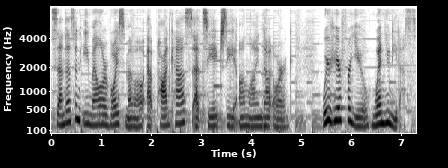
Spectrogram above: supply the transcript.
Send us an email or voice memo at podcasts at chconline.org. We're here for you when you need us.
